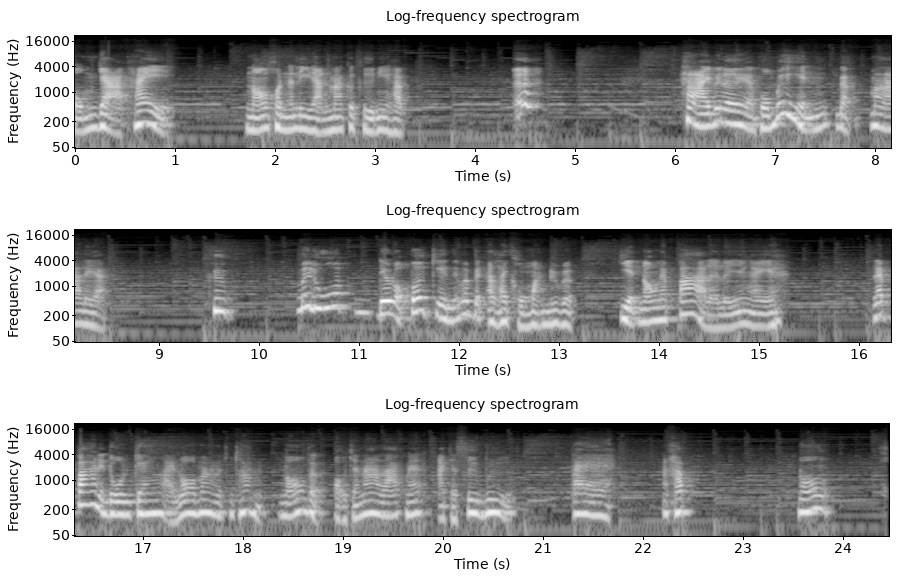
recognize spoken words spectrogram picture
ผมอยากให้น้องคนนั้นรีดันมากก็คือนี่ครับ หายไปเลยอะ ผมไม่เห็นแบบมาเลยอะ คือไม่รู้ว่าเดเวลลอปเปอร์เกมนี้มันเป็นอะไรของมันหรือแบบเกลียดน้องแรปป้าเลยเลยยังไงอะแรปป้าเนี่ยโดนแกงหลายรอบมากนะทุกท่าน น้องแบบออกจะน่ารักนะ อาจจะซื่อบื้อแต่นะครับ น้องโค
